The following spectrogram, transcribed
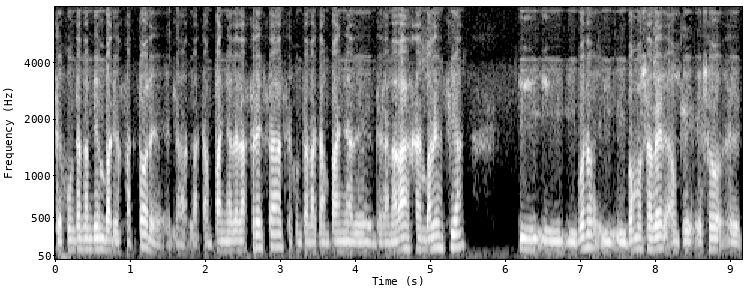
se juntan también varios factores. La, la campaña de la fresa, se junta la campaña de, de la naranja en Valencia y, y- y bueno, y, y vamos a ver, aunque eso eh,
